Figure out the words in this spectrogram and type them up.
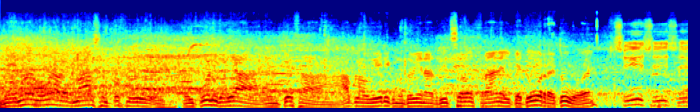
De nuevo, una vez más, el, el público ya empieza a aplaudir y como tú bien has dicho, Fran, el que tuvo, retuvo. ¿eh? Sí, sí, sí.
